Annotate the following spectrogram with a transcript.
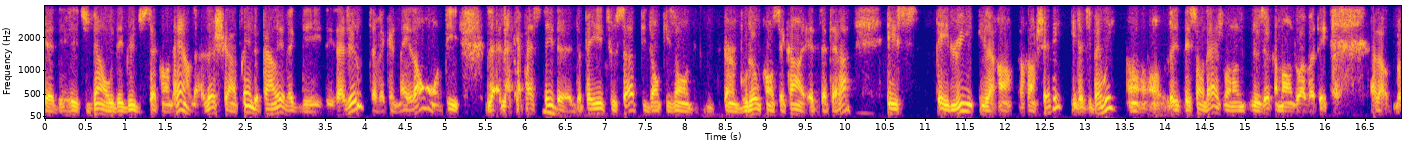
euh, des étudiants au début du secondaire. Là, Là, je suis en train de parler avec des, des adultes, avec une maison, puis la, la capacité de, de payer tout ça, puis donc ils ont un boulot conséquent, etc. Et, et lui, il a ren- renchéri. Il a dit, ben oui, on- on- les, sondages vont nous dire comment on doit voter. Alors, ben,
